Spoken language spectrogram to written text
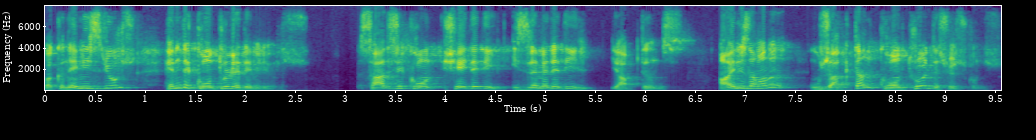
bakın hem izliyoruz hem de kontrol edebiliyoruz. Sadece kon- şeyde değil, izlemede değil yaptığımız. Aynı zamanda uzaktan kontrol de söz konusu.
